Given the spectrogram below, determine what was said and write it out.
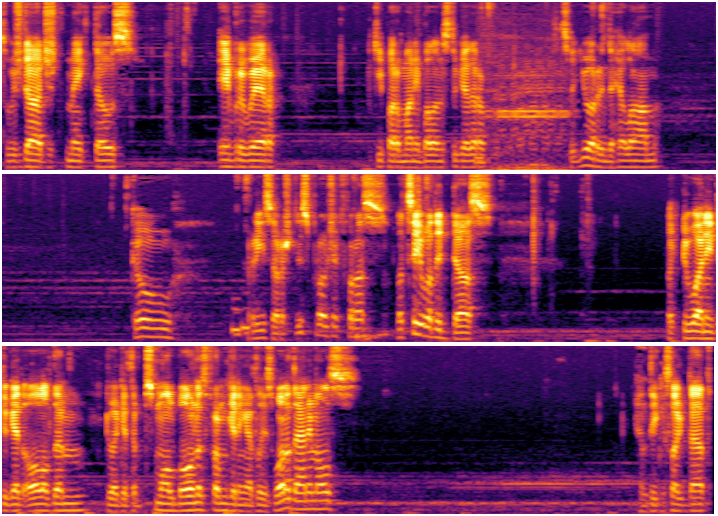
So we should just make those everywhere. Keep our money balance together. So you are in the Helam. Go research this project for us. Let's see what it does. Like, do I need to get all of them? Do I get a small bonus from getting at least one of the animals? And things like that.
